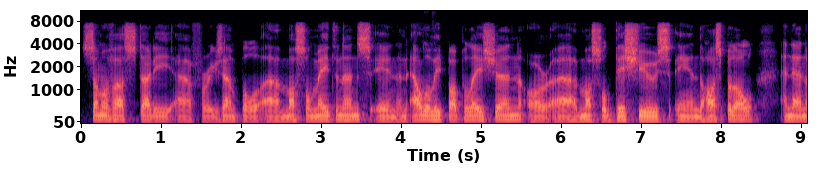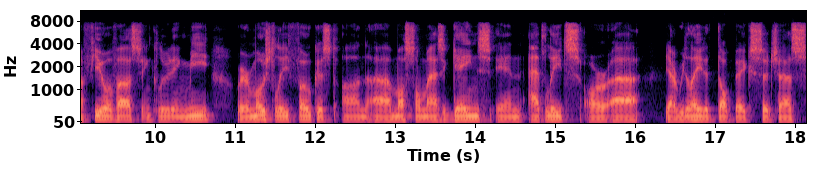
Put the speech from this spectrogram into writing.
some of us study, uh, for example, uh, muscle maintenance in an elderly population or uh, muscle disuse in the hospital, and then a few of us, including me, we're mostly focused on uh, muscle mass gains in athletes or yeah related topics such as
